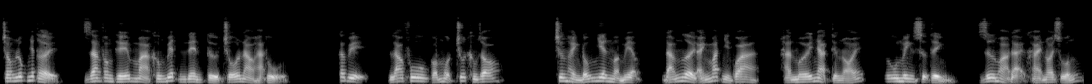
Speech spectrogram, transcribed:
Trong lúc nhất thời, giang phong thế mà không biết nên từ chỗ nào hạ thủ. Các vị, lão phu có một chút không rõ trương hành đống nhiên mở miệng đám người ánh mắt nhìn qua hắn mới nhạt tiếng nói u minh sự tình dư hỏa đại khái nói xuống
